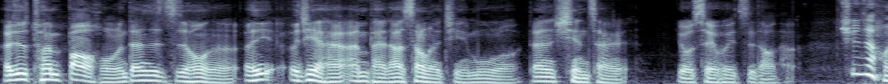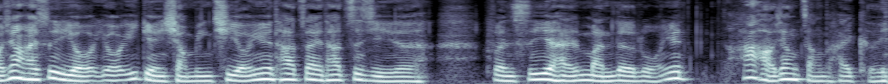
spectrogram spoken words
他就突然爆红了，但是之后呢，哎、而且还安排他上了节目了，但是现在有谁会知道他？现在好像还是有有一点小名气哦，因为他在他自己的粉丝页还是蛮热络，因为他好像长得还可以，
